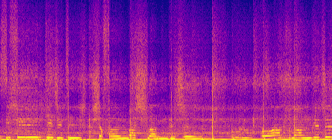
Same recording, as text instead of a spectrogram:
zifiri gecedir şafağın başlangıcı. O ahlangıcı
